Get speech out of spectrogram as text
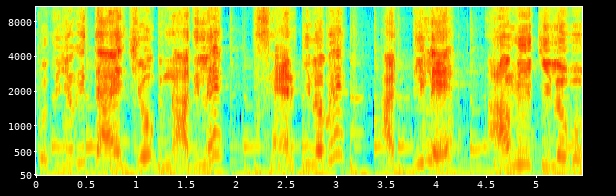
প্রতিযোগিতায় যোগ না দিলে স্যার কি লোবে আর দিলে আমি কি লোবো?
